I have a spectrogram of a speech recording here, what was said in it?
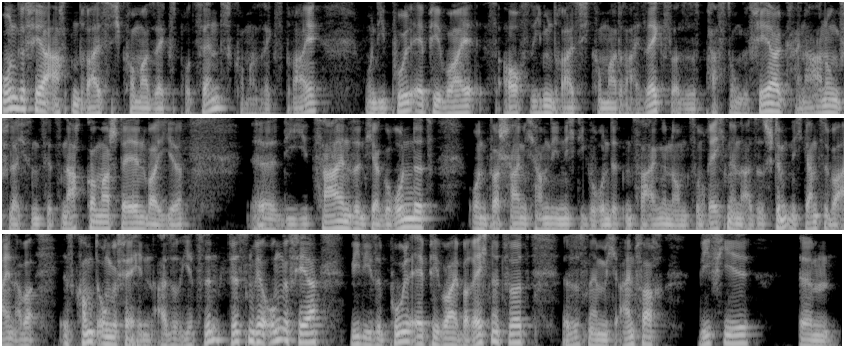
Ungefähr 38,6 Prozent, 0,63 und die Pool APY ist auch 37,36, also es passt ungefähr, keine Ahnung, vielleicht sind es jetzt Nachkommastellen, weil hier die Zahlen sind ja gerundet und wahrscheinlich haben die nicht die gerundeten Zahlen genommen zum Rechnen. Also es stimmt nicht ganz überein, aber es kommt ungefähr hin. Also jetzt sind, wissen wir ungefähr, wie diese Pool APY berechnet wird. Es ist nämlich einfach, wie viel ähm,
